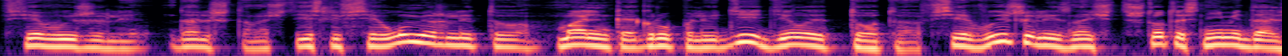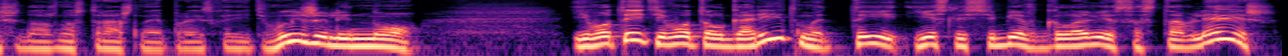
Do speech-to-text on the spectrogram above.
все выжили. Дальше там, значит, если все умерли, то маленькая группа людей делает то-то. Все выжили, значит, что-то с ними дальше должно страшное происходить. Выжили, но и вот эти вот алгоритмы ты, если себе в голове составляешь,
